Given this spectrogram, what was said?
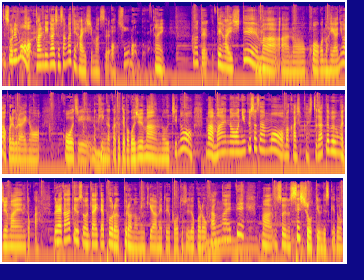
うん、それも管理会社さんが手配します。あそうなんだ。はいの手手配して、うん、まあ、あのこの部屋にはこれぐらいの工事の金額が例えば50万のうちの、まあ、前の入居者さんも、まあ、過失があった部分が10万円とかぐらいかなというその大体プロプロの見極めというか落としどころを考えて、まあ、そういうの折衝っていうんですけど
